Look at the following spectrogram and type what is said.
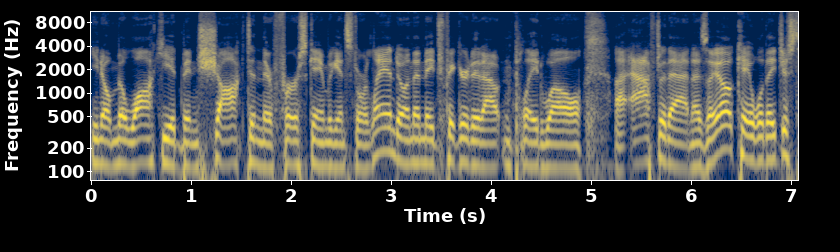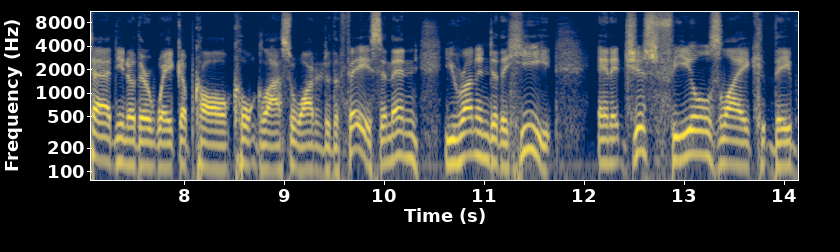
you know Milwaukee had been shocked in their first game against Orlando, and then they'd figured it out and played well uh, after that. And I was like, okay, well they just had you know their wake up call, cold glass of water to the face, and then you run into the Heat, and it just feels like they've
